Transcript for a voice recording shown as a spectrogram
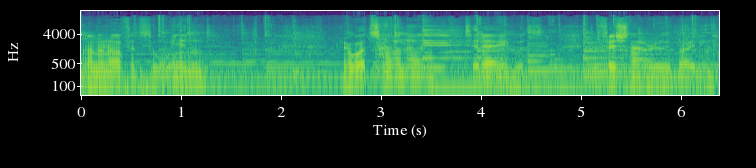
I don't know if it's the wind or what's going on today with the fish not really biting.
